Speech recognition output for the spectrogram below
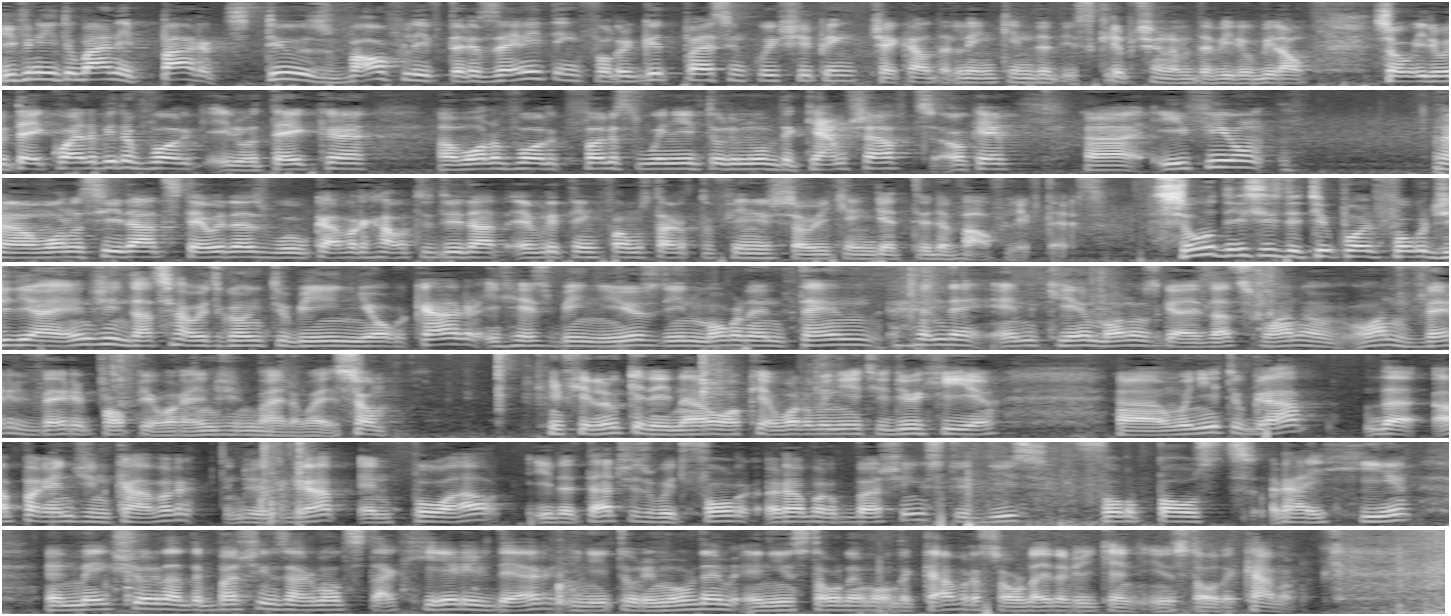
If you need to buy any parts, tools, valve lifters, anything for a good price and quick shipping, check out the link in the description of the video below. So it will take quite a bit of work, it will take uh, a lot of work. First we need to remove the camshafts, okay? Uh, if you uh, want to see that? Stay with us. We'll cover how to do that. Everything from start to finish so we can get to the valve lifters. So this is the 2.4 GDI engine. That's how it's going to be in your car. It has been used in more than 10 Hyundai and Kia models guys. That's one of one very very popular engine by the way. So if you look at it now okay what do we need to do here? Uh, we need to grab the upper engine cover and just grab and pull out. It attaches with four rubber bushings to these four posts right here and make sure that the bushings are not stuck here. If they are, you need to remove them and install them on the cover so later you can install the cover.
